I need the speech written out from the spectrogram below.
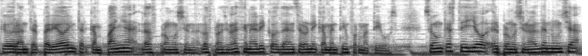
que durante el periodo de intercampaña los promocionales genéricos deben ser únicamente informativos. Según Castillo, el promocional denuncia,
